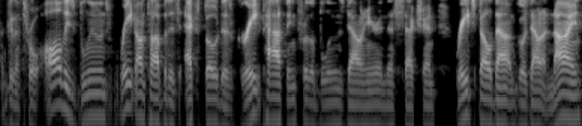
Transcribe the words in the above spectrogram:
I'm going to throw all these balloons right on top of this Expo. Does great pathing for the balloons down here in this section. Rage spell down goes down at 9.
